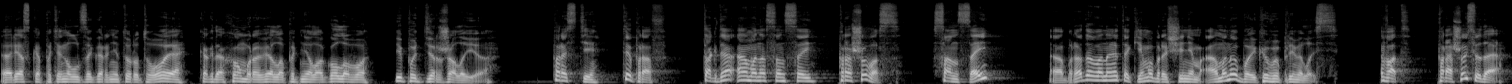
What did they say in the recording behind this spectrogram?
Резко потянул за гарнитуру Туоя, когда Хомура вяло подняла голову и поддержал её. «Прости, ты прав. «Тогда, Амана-сенсей, прошу вас». «Сенсей?» Обрадованная таким обращением Амана бойко выпрямилась. «Вот, прошу сюда».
